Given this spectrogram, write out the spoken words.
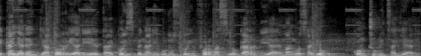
Ekaiaren jatorriari eta ekoizpenari buruzko informazio garbia emango zaio kontsumitzaileari.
